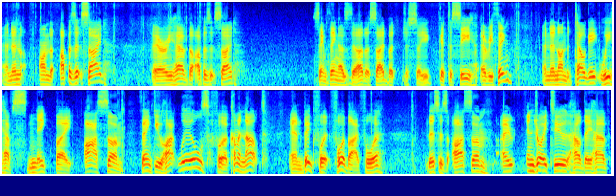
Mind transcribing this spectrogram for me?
And then on the opposite side, there we have the opposite side. Same thing as the other side, but just so you get to see everything. And then on the tailgate, we have Snakebite. Awesome! Thank you, Hot Wheels, for coming out. And Bigfoot 4x4. This is awesome. I enjoy, too, how they have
